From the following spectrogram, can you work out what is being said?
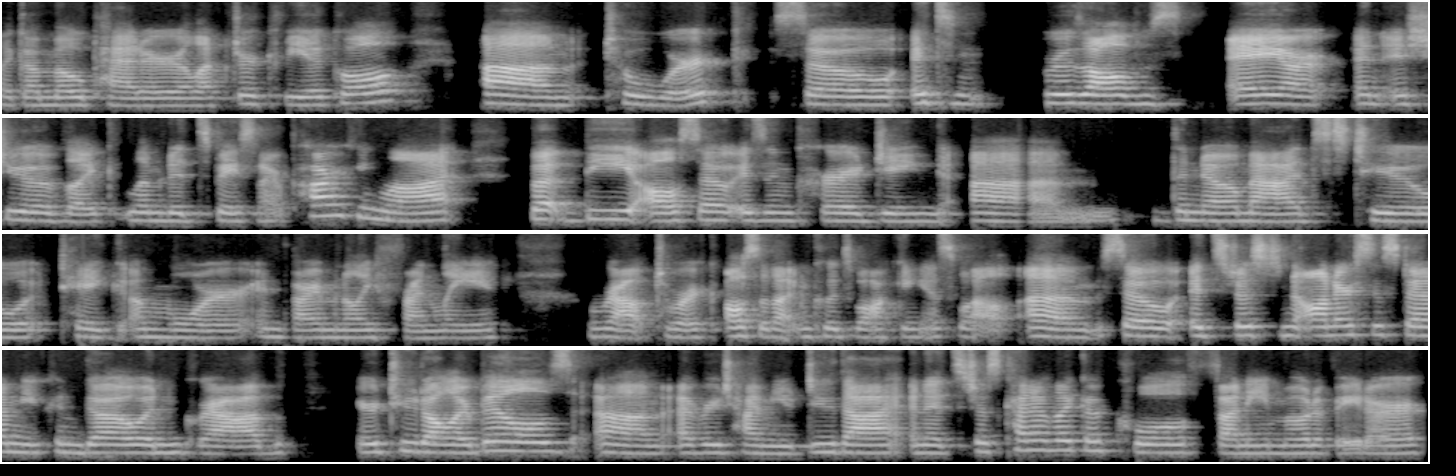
like a moped or electric vehicle um, to work. So it resolves a our an issue of like limited space in our parking lot, but B also is encouraging um, the nomads to take a more environmentally friendly route to work. Also, that includes walking as well. Um, so it's just an honor system. You can go and grab your $2 bills um, every time you do that. And it's just kind of like a cool, funny motivator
